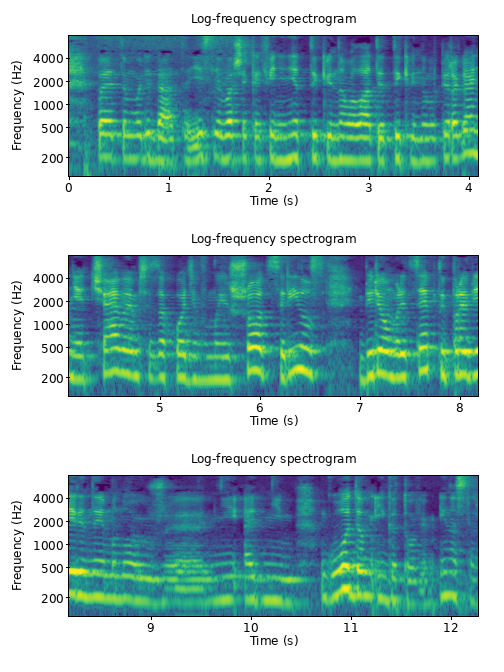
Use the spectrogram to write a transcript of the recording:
Поэтому, ребята, если в вашей кофейне нет тыквенного латте, тыквенного пирога, не отчаиваемся, заходим в мои шотс, рилс, берем рецепты, проверенные мной уже не одним годом, и готовим, и наслаждаемся.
